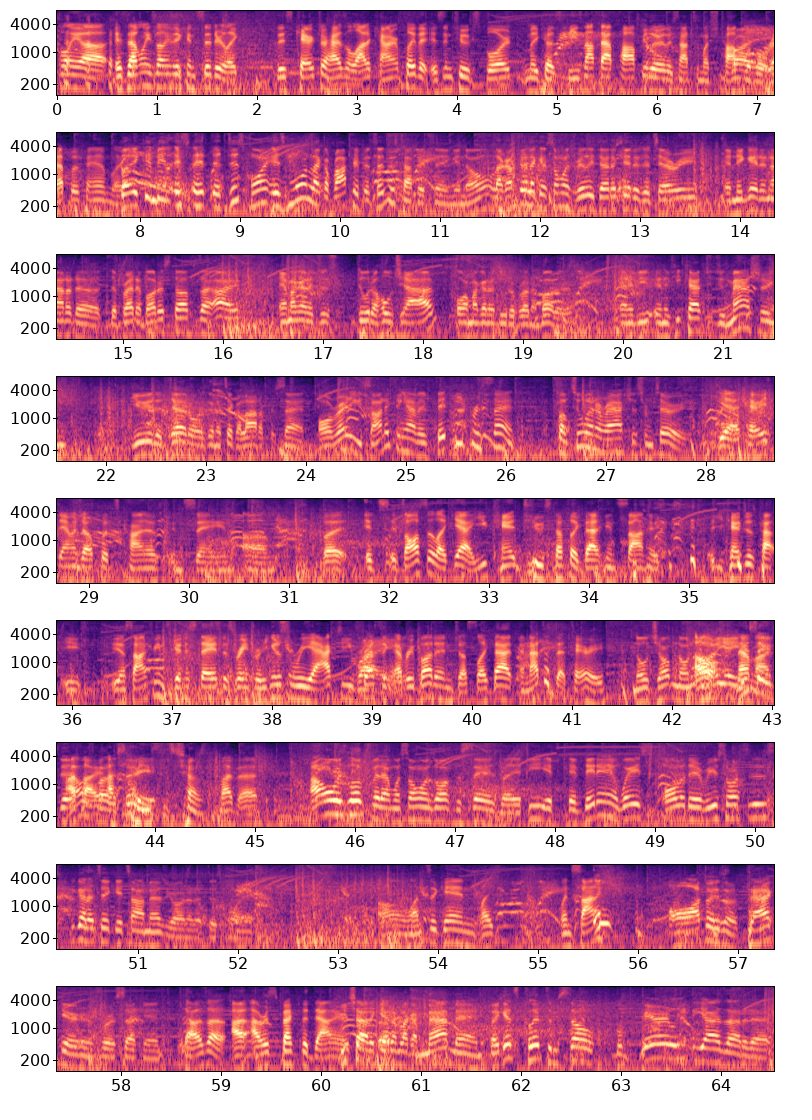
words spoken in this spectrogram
definitely uh, it's definitely something to consider. Like this character has a lot of counterplay that isn't too explored because he's not that popular. There's not too much top Right. level rep of him. Like, But it can be, it's, it, at this point, it's more like a rock, paper, scissors type of thing, you know? Like, I feel like if someone's really dedicated to Terry and they're getting out of the, the bread and butter stuff, it's like, all right, am I going to just do the whole jab or am I going to do the bread and butter? And if you and if he catches you mashing, you're either dead or it's going to take a lot of percent. Already, Sonic Fiend having 50% from two interactions from Terry. Yeah, Terry's damage output's kind of insane. Um, but it's it's also like, yeah, you can't do stuff like that against Sonic. you can't just you, you know, Sonic Fiend's gonna stay at this range where he can just react to you pressing every button just like that, and that's a dead Terry. No jump, no, no. Oh, yeah, never saved mind. it. I, was about I to thought he used his jump. My bad. I always look for that when someone's off the stage, but if he if, if they didn't waste all of their resources, you gotta take your time as guarded at this point. Oh, once again, like when Sonic, Oh, I thought he was gonna back air him for a second. that was a. I, I respect the down air. He tried to get him like a madman, but gets clipped himself, but barely the eyes out of that.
